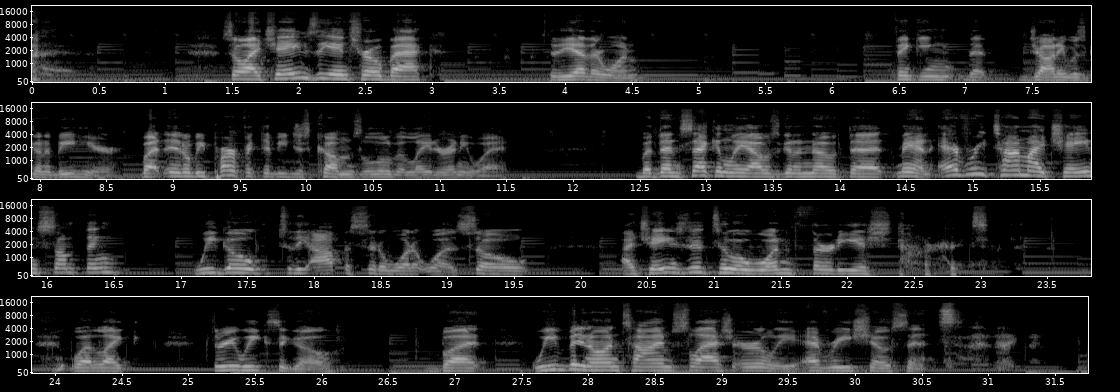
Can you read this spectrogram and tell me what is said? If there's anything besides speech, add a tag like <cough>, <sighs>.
<laughs> so I changed the intro back to the other one, thinking that Johnny was going to be here, but it'll be perfect if he just comes a little bit later anyway. But then, secondly, I was going to note that, man, every time I change something, we go to the opposite of what it was. So I changed it to a 1:30ish start. <laughs> what like 3 weeks ago. But we've been on time slash early every show since.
